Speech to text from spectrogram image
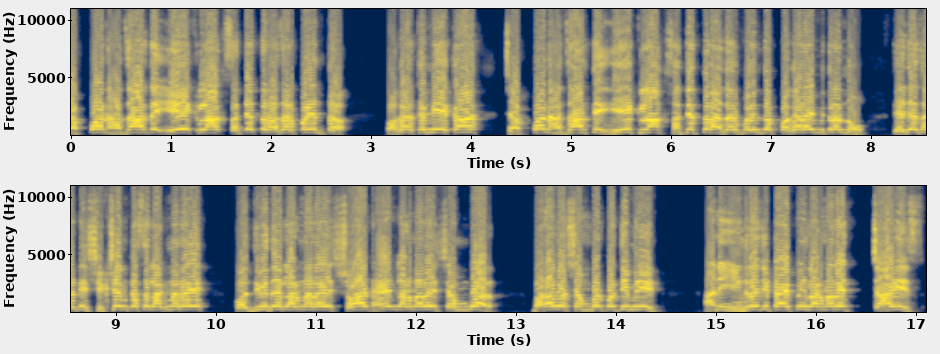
छप्पन हजार ते एक लाख सत्याहत्तर हजार पर्यंत. पगार कमी आहे का? छप्पन हजार ते एक लाख सत्याहत्तर हजार पर्यंत पगार आहे मित्रांनो. त्याच्यासाठी शिक्षण कसं लागणार आहे? पदवीधर लागणार आहे. शॉर्ट हँड लागणार आहे शंभर. बराबर शंभर प्रति मिनिट आणि इंग्रजी टायपिंग लागणार आहे चाळीस.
